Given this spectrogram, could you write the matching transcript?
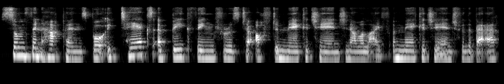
something happens. But it takes a big thing for us to often make a change in our life and make a change for the better.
